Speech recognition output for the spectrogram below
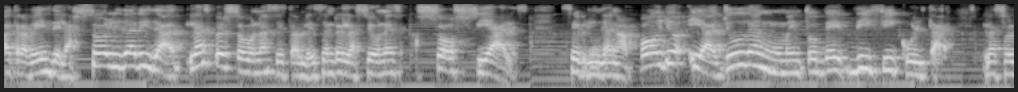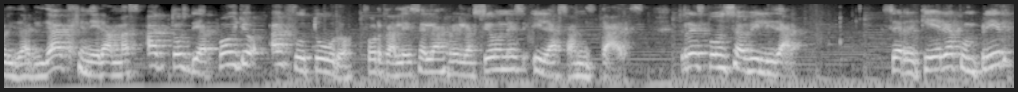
A través de la solidaridad, las personas establecen relaciones sociales, se brindan apoyo y ayuda en momentos de dificultad. La solidaridad genera más actos de apoyo a futuro, fortalece las relaciones y las amistades. Responsabilidad. Se requiere cumplir,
